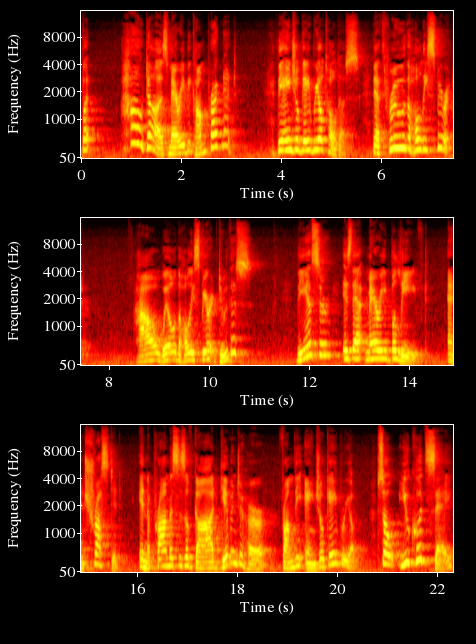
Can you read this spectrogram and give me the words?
But how does Mary become pregnant? The angel Gabriel told us that through the Holy Spirit. How will the Holy Spirit do this? The answer is that Mary believed and trusted in the promises of God given to her from the angel Gabriel. So you could say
